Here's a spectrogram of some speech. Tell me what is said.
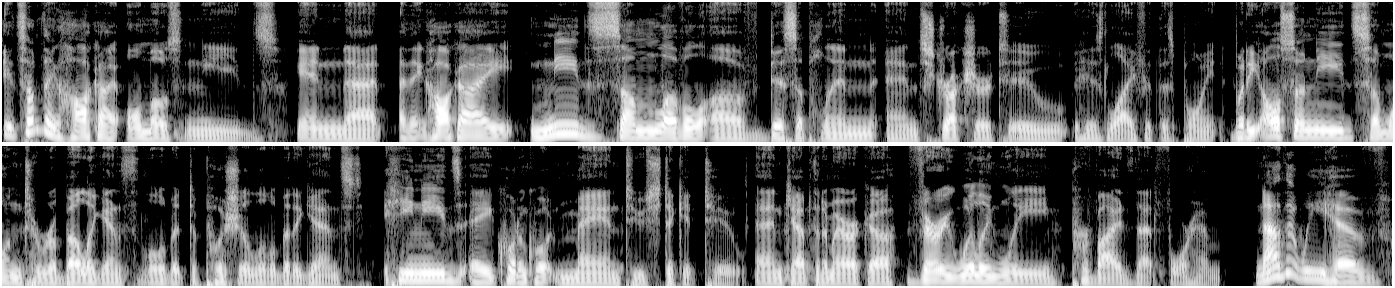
it's something Hawkeye almost needs, in that I think Hawkeye needs some level of discipline and structure to his life at this point. But he also needs someone to rebel against a little bit, to push a little bit against. He needs a quote unquote man to stick it to. And Captain America very willingly provides that for him. Now that we have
